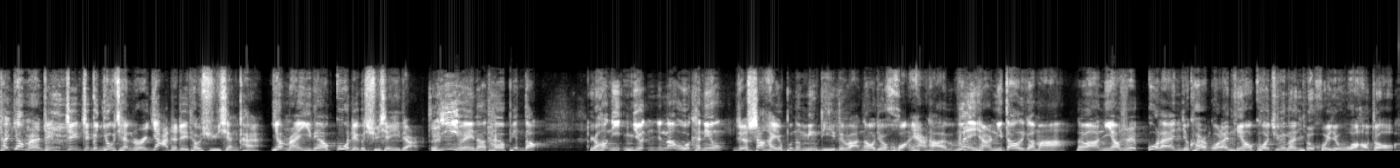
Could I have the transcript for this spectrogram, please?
他要不然这这这个右前轮压着这条虚线开，要不然一定要过这个虚线一点。你以为呢？他要变道。然后你你就那我肯定就上海又不能鸣笛对吧？那我就晃一下他，问一下你到底干嘛对吧？你要是过来你就快点过来，你要过去呢你就回去我好走，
